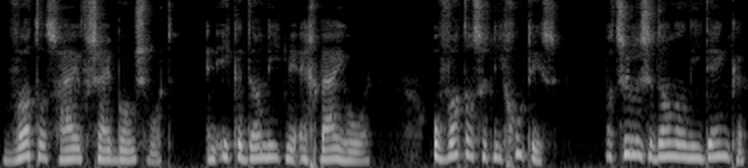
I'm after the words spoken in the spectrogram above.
Wat als hij of zij boos wordt en ik er dan niet meer echt bij hoor? Of wat als het niet goed is? Wat zullen ze dan wel niet denken?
